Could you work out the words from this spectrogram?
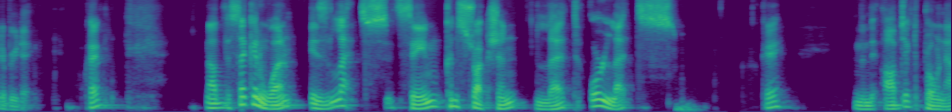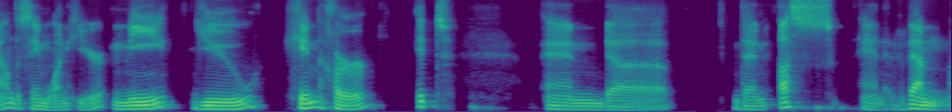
every day. Okay. Now the second one is let's. It's same construction, let or let's. Okay. And then the object pronoun, the same one here, me, you, him, her, it, and uh, then us and them.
